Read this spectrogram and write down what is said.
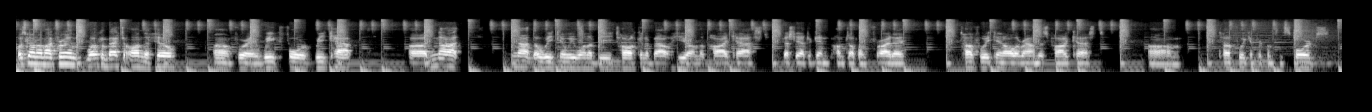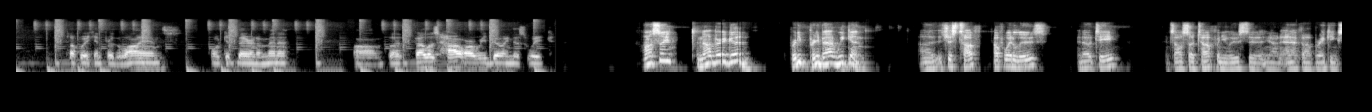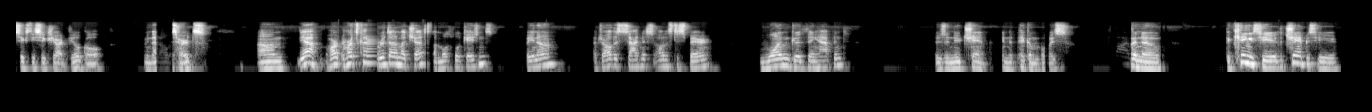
What's going on, my friends? Welcome back to On the Hill um, for a week four recap. Uh, not not the weekend we want to be talking about here on the podcast, especially after getting pumped up on Friday. Tough weekend all around this podcast. Um, tough weekend for Clemson sports. Tough weekend for the Lions. We'll get there in a minute. Um, but fellas, how are we doing this week? Honestly, not very good. Pretty pretty bad weekend. Uh, it's just tough, tough way to lose in OT. It's also tough when you lose to you know an NFL breaking 66 yard field goal. I mean that always hurts. Um, yeah, heart heart's kind of ripped out of my chest on multiple occasions. But you know, after all this sadness, all this despair, one good thing happened. There's a new champ in the Pick'em boys. Five and no. The king is here. The champ is here.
